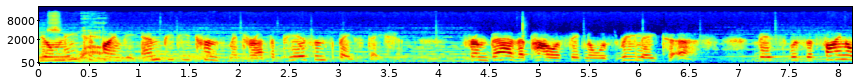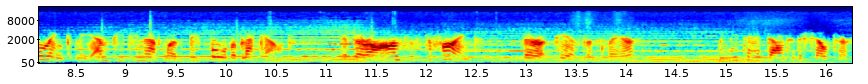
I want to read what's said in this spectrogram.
You'll need to find the MPT transmitter at the Pearson space station. From there, the power signal was relayed to Earth. This was the final link in the MPT network before the blackout. If there are answers to find, they're at Pearson. Claire, we need to head down to the shelter.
